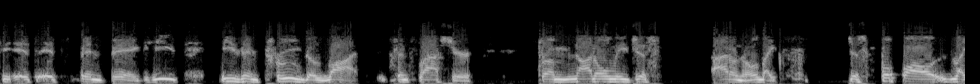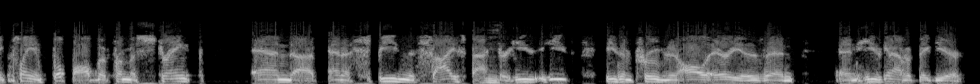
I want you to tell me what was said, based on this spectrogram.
seen it, it's been big. He's he's improved a lot since last year, from not only just I don't know like just football, like playing football, but from a strength and uh, and a speed and a size factor. Mm-hmm. He's he's he's improved in all areas, and and he's going to have a big year,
